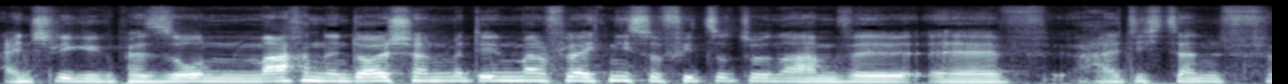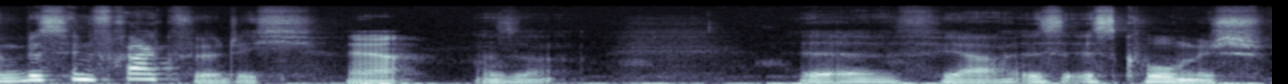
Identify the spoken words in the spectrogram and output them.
einschlägige Personen machen in Deutschland, mit denen man vielleicht nicht so viel zu tun haben will, äh, halte ich dann für ein bisschen fragwürdig. Ja. Also, äh, ja, es ist, komisch.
